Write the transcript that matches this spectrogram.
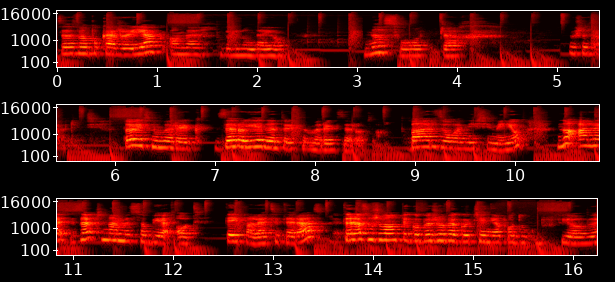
Zaraz Wam pokażę, jak one wyglądają na słoczach. Proszę zobaczyć. To jest numerek 01, to jest numerek 02. Bardzo ładnie się mienią. No ale zaczynamy sobie od tej palety teraz. Teraz używam tego beżowego cienia podługowiowy.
